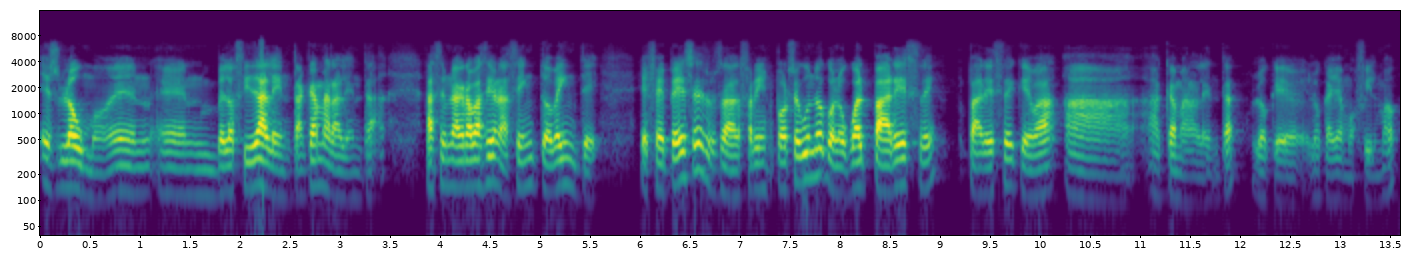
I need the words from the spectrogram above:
slow-mo, en, en, velocidad lenta, cámara lenta. Hace una grabación a 120 FPS, o sea, frames por segundo, con lo cual parece parece que va a, cámara lenta, lo que, lo que hayamos filmado.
